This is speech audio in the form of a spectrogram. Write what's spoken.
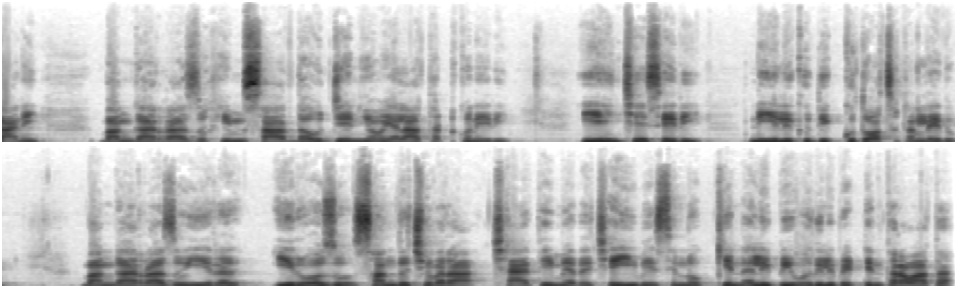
కానీ బంగారాజు హింస దౌర్జన్యం ఎలా తట్టుకునేది? ఏం చేసేది? నీలికి దిక్కు తోచటం లేదు. బంగారాజు ఈర ఈరోజు సందు చివర ఛాతీ మీద చెయ్యి వేసి నొక్కి నలిపి వదిలిపెట్టిన తర్వాత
